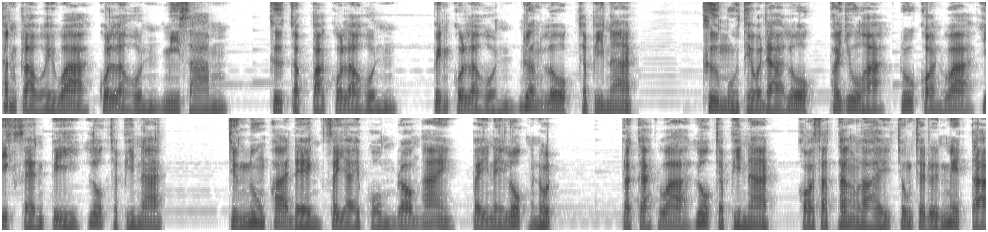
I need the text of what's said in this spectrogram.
ท่านกล่าวไว้ว่ากลหนมีสามคือกับปากกลหน เป็นกลหนเรื่องโลกจะพินาศ คือหมู่เทวดาโลกพยุหะรู้ก่อนว่าอีกแสนปีโลกจะพินาศ จึงนุ่งผ้าแดงสยายผมร้องไห้ไปในโลกมนุษย์ ประกาศว่าโลกจะพินาศ ขอสัตว์ทั้งหลายจงเจริญเมตตา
